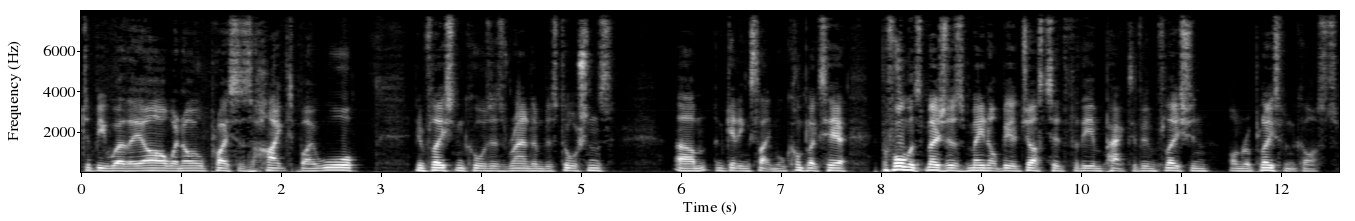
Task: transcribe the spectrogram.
to be where they are when oil prices are hiked by war. Inflation causes random distortions. Um, and getting slightly more complex here, performance measures may not be adjusted for the impact of inflation on replacement costs.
